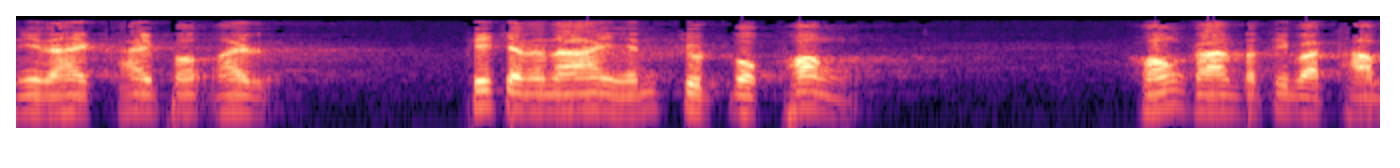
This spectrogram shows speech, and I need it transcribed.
นี่นะให้ให้ให้พิจารณาหเห็นจุดบกพร่องของการปฏิบัติธรรม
